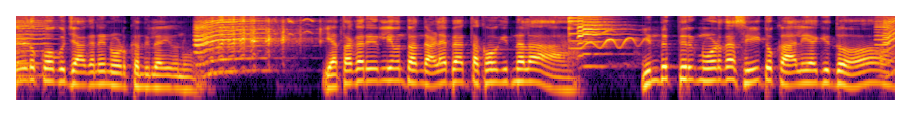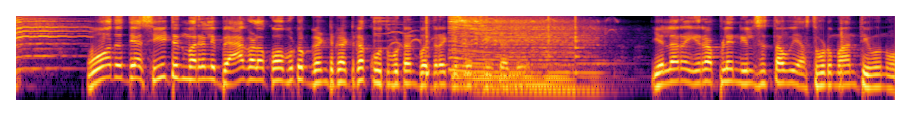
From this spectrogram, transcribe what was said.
ಎರಡಕ್ಕೆ ಹೋಗೋ ಜಾಗನೇ ನೋಡ್ಕೊಂಡಿಲ್ಲ ಇವನು. ಎತ್ತಗರ್ ಇರಲಿ ಅಂತ ಒಂದು ಹಳೆ ಬ್ಯಾಗ್ ತಕ ಹೋಗಿದ್ನಲ್ಲ. ಹಿಂದಕ್ಕೆ ತಿರುಗಿ ನೋಡ್ದ ಸೀಟು ಖಾಲಿಯಾಗಿದ್ದು. ಓದದ್ದೆ ಸೀಟಿನ ಮರೆಯಲ್ಲಿ ಬ್ಯಾಗ್ ಒಳಗೆ ಹೋಗ್ಬಿಟ್ಟು ಗಂಟು ಗಟ್ಕ ಕೂತ್ಬಿಟ್ಟನ್ ಭದ್ರಕ್ಕೆ ಇನ್ನೊಂದು ಸೀಟಲ್ಲಿ. ಎಲ್ಲರ ಏರೋಪ್ಲೇನ್ ನಿಲ್ಸುತ್ತಾವು ಎಸ್ತ್ ಬಿಡುಮ ಅಂತ ಇವನು.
